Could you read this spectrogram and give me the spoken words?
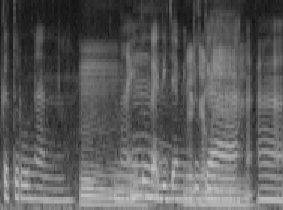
keturunan Hmm. nah itu nggak dijamin Nggak juga jamin.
